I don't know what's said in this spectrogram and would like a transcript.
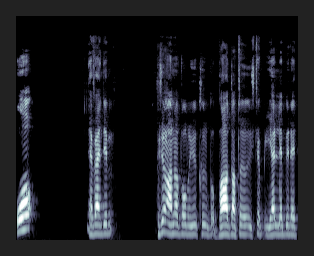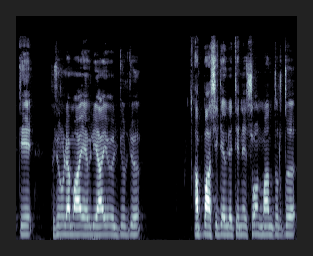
o efendim bütün Anadolu'yu, Bağdat'ı işte yerle bir etti. Bütün ulemayı, evliyayı öldürdü. Abbasi devletini sonlandırdı.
